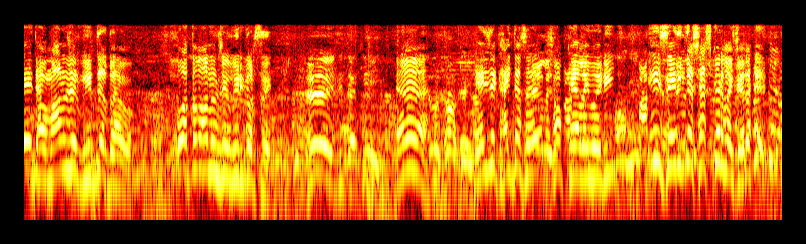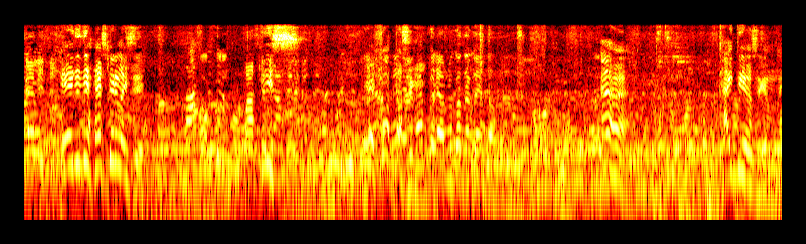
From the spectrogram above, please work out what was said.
এই দেখো মানুষের ভিড় দেখো দেখো কত মানুষের ভিড় করছে। এই হ্যাঁ এই। যে খাইতেছে সব খেয়া লাগবে এটি। এই যে এদিকটা শেষ করে লাইছে রে। এই দিকে শেষ করে লাইছে। হ্যাঁ খাইতে আছে কেমনে?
